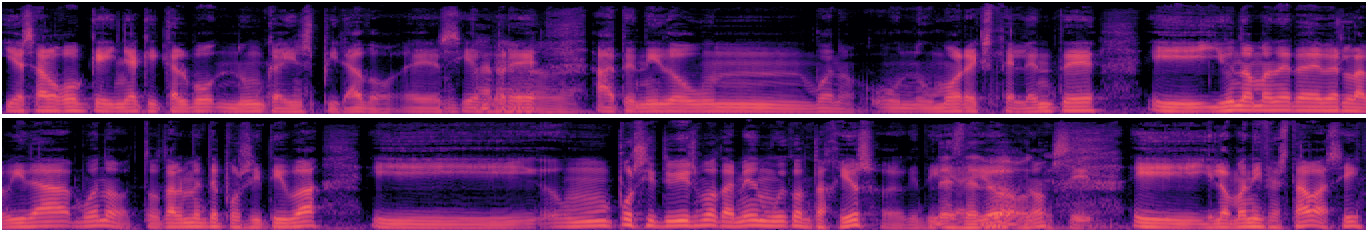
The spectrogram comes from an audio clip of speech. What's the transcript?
y es algo que Iñaki Calvo nunca ha inspirado. Eh, siempre ha tenido un, bueno, un humor excelente y, y una manera de ver la vida, bueno, totalmente positiva y un positivismo también muy contagioso, diría Desde yo, luego ¿no? que sí. Y, y lo manifestaba así.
